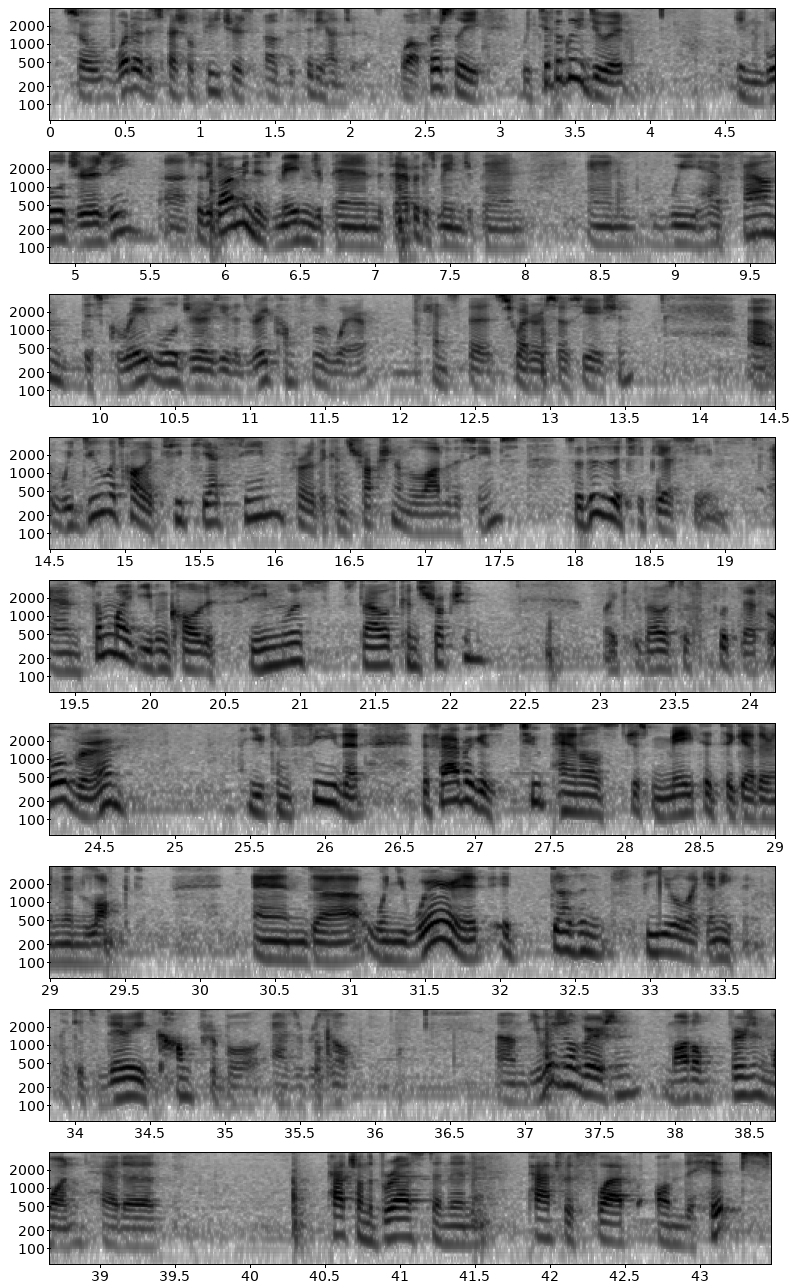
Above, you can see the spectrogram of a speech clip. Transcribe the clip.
So, what are the special features of the City Hunter? Well, firstly, we typically do it in wool jersey. Uh, so the garment is made in Japan, the fabric is made in Japan, and we have found this great wool jersey that's very comfortable to wear, hence the sweater association. Uh, we do what's called a TPS seam for the construction of a lot of the seams. So this is a TPS seam, and some might even call it a seamless style of construction. Like if I was to flip that over, you can see that the fabric is two panels just mated together and then locked and uh, when you wear it, it doesn't feel like anything. Like it's very comfortable as a result. Um, the original version, model version one, had a patch on the breast and then patch with flap on the hips.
